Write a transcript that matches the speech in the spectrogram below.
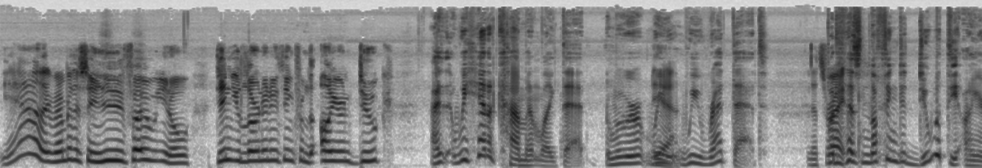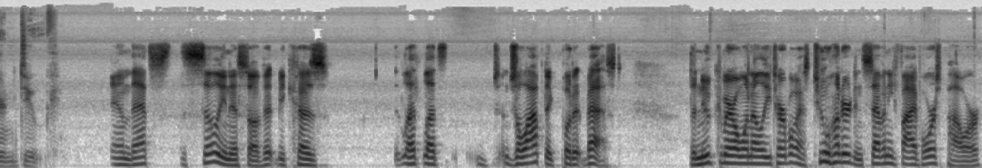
Yeah, I remember they're saying, "Hey, if I, you know, didn't you learn anything from the Iron Duke? I, we had a comment like that, and we were we, Yeah. we read that, That's but right. it has nothing to do with the Iron Duke. and that's the silliness of it because let let's Jalopnik put it best. The new Camaro 1LE Turbo has 275 horsepower,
